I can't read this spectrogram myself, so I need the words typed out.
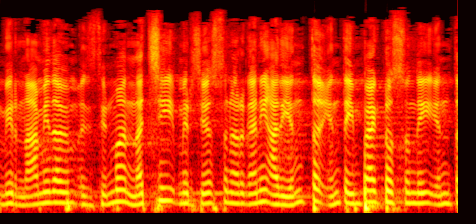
మీరు నా మీద సినిమా నచ్చి మీరు చేస్తున్నారు కానీ అది ఎంత ఎంత ఇంపాక్ట్ వస్తుంది ఎంత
